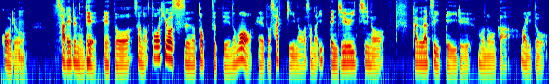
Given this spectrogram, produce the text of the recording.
考慮うんされるので、えっ、と、その投票数のトップっていうのも、えっ、と、さっきのその1.11のタグがついているものが割と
